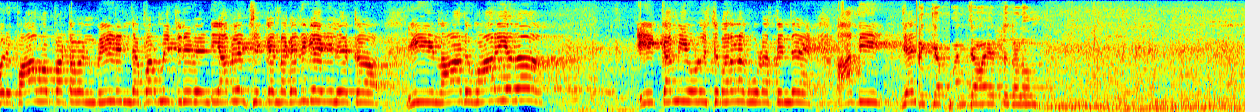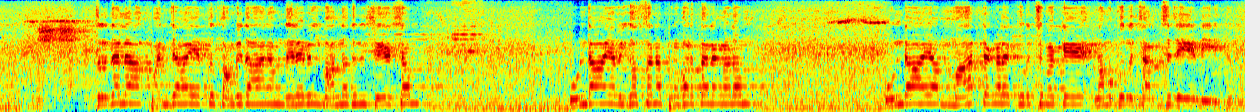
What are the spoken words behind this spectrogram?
ഒരു പാവപ്പെട്ടവൻ വീടിന്റെ പെർമിറ്റിന് വേണ്ടി അപേക്ഷിക്കേണ്ട ഗതികേടിലേക്ക് ഈ നാട് മാറിയത്. ഈ കമ്മ്യൂണിസ്റ്റ് ഭരണകൂടത്തിന്റെ അതി മിക്ക പഞ്ചായത്തുകളും ത്രിതല പഞ്ചായത്ത് സംവിധാനം നിലവിൽ വന്നതിനു ശേഷം ഉണ്ടായ വികസന പ്രവർത്തനങ്ങളും ഉണ്ടായ മാറ്റങ്ങളെക്കുറിച്ചുമൊക്കെ നമുക്കൊന്ന് ചർച്ച ചെയ്യേണ്ടിയിരിക്കുന്നു.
